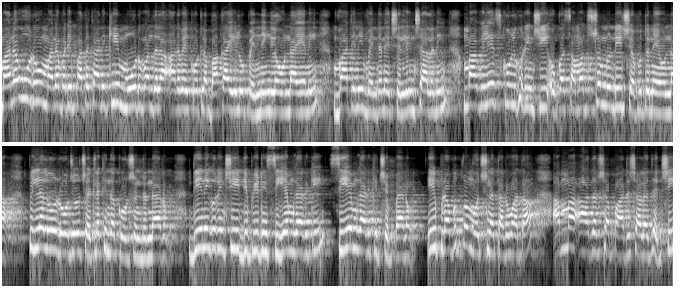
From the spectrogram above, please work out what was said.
మన ఊరు మనబడి పథకానికి మూడు వందల అరవై కోట్ల బకాయిలు పెండింగ్లో ఉన్నాయని వాటిని వెంటనే చెల్లించాలని మా విలేజ్ స్కూల్ గురించి ఒక సంవత్సరం నుండి చెబుతూనే ఉన్న పిల్లలు రోజు చెట్ల కింద కూర్చుంటున్నారు. దీని గురించి డిప్యూటీ సీఎం గారికి సీఎం గారికి చెప్పాను. ఈ ప్రభుత్వం వచ్చిన తర్వాత అమ్మ ఆదర్శ పాఠశాల తెచ్చి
